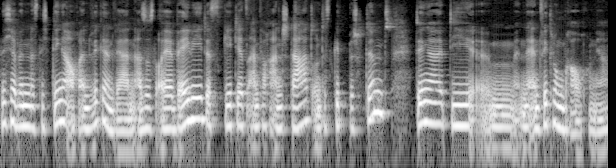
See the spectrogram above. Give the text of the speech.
sicher bin, dass sich Dinge auch entwickeln werden. Also ist euer Baby, das geht jetzt einfach an den Start und es gibt bestimmt Dinge, die ähm, eine Entwicklung brauchen. Ja.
